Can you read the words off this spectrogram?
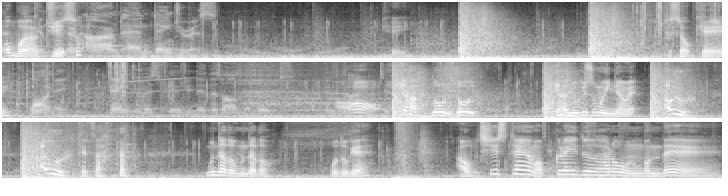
어, 뭐야, 뒤에 있어? 오케이. 됐어, 오케이. Warning. Dangerous fugitive is on the loose. Do not 어, 야, 너, 너, 야, 여기 숨어 있냐, 왜? 아유, 아유, 됐다. 문 닫어, 문 닫어. 못 오게. 아, 업- 시스템 업그레이드 하러 오는 건데,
